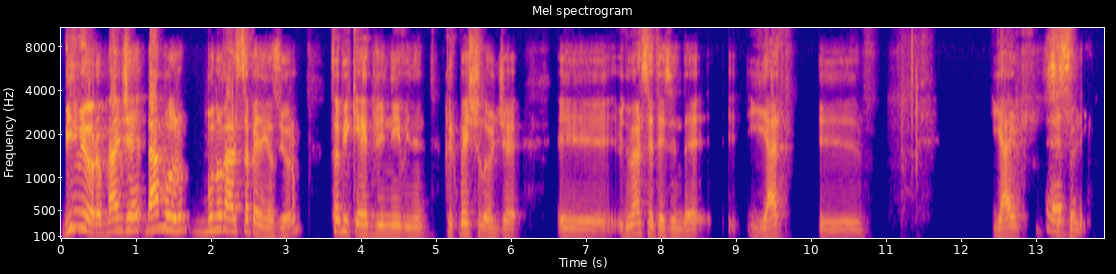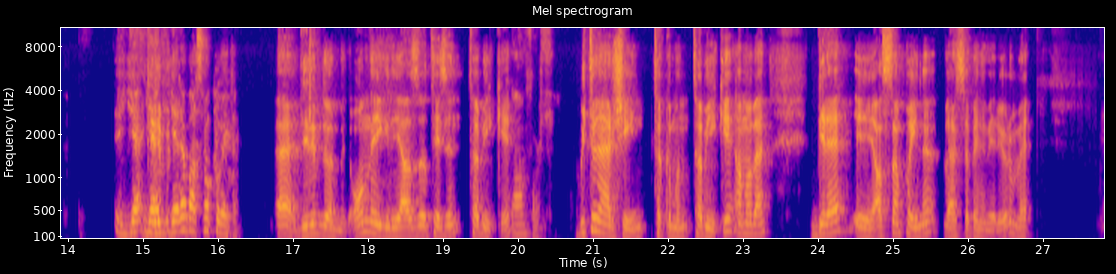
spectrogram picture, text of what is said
bilmiyorum. Bence ben bunu, bunu Verstappen'e yazıyorum. Tabii ki Adrian Newey'nin 45 yıl önce e, üniversite tezinde yer e, yer Evet. söyleyin. Ye- Dilim- yere basma kuvveti. Evet, dilim dönmedi. Onunla ilgili yazdığı tezin tabii ki Downforce. bütün her şeyin takımın tabii ki ama ben bire e, aslan payını Verstappen'e veriyorum ve e,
